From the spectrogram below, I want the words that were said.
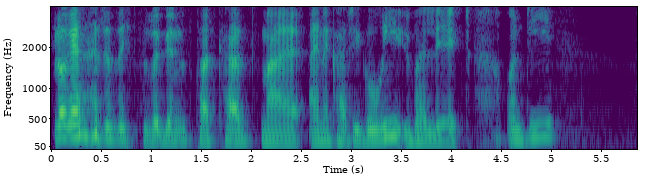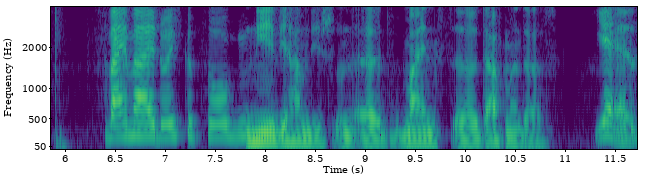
Florian hatte sich zu Beginn des Podcasts mal eine Kategorie überlegt und die zweimal durchgezogen. Nee, wir haben die schon, äh, du meinst, äh, darf man das? Yes.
